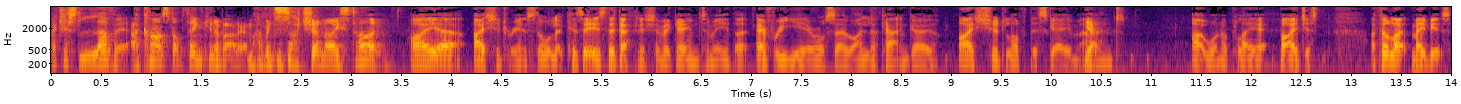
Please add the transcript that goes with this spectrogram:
I just love it. I can't stop thinking about it. I'm having such a nice time. I uh, I should reinstall it because it is the definition of a game to me that every year or so I look at and go, I should love this game Yeah. and I want to play it, but I just I feel like maybe it's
